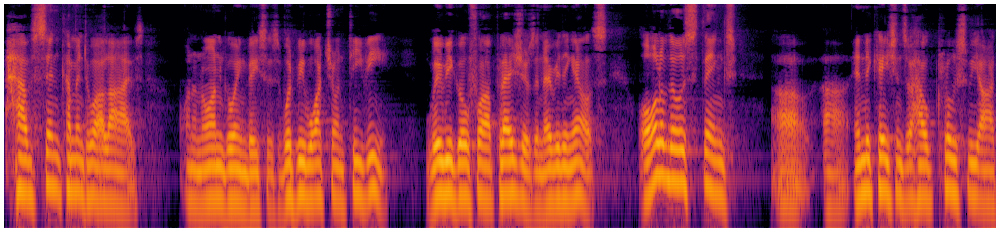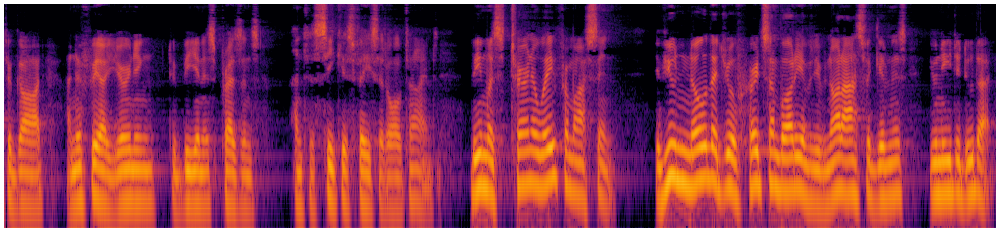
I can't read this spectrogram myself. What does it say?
have sin come into our lives on an ongoing basis. What we watch on TV, where we go for our pleasures and everything else. All of those things are uh, indications of how close we are to God and if we are yearning to be in His presence and to seek His face at all times. We must turn away from our sin. If you know that you have hurt somebody and you've not asked forgiveness, you need to do that.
